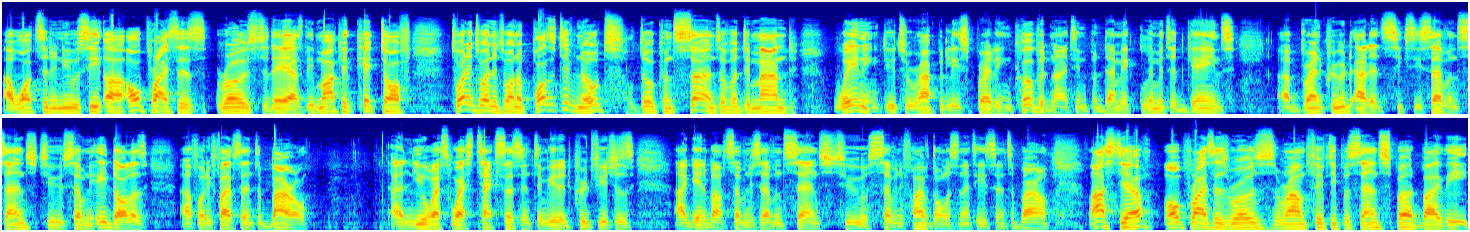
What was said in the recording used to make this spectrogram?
uh, what's in the news. See, uh, all prices rose today as the market kicked off 2022 on a positive note, although concerns over demand waning due to rapidly spreading COVID-19 pandemic limited gains. Uh, Brent crude added 67 cents to $78.45 uh, a barrel and U.S. West Texas Intermediate crude futures uh, gained about 77 cents to $75.98 a barrel. Last year, oil prices rose around 50%, spurred by the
